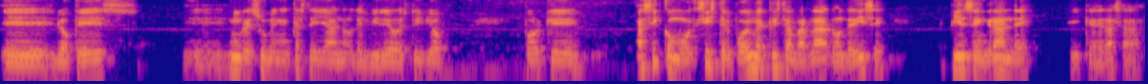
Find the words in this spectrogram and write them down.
eh, lo que es eh, un resumen en castellano del video de Steve Jobs, porque así como existe el poema de Christian Barnard donde dice, piensa en grande y quedarás a,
